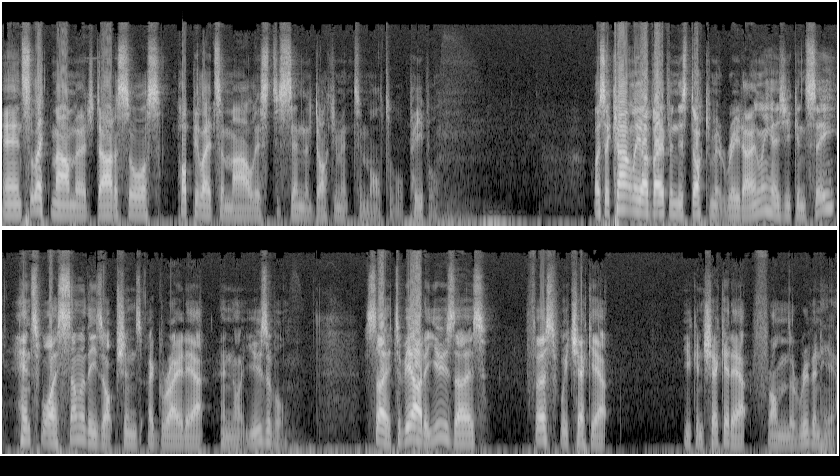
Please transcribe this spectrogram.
And select mail merge data source populates a mail list to send the document to multiple people. Well, so currently I've opened this document read only as you can see, hence why some of these options are grayed out and not usable. So to be able to use those, first we check out, you can check it out from the ribbon here.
